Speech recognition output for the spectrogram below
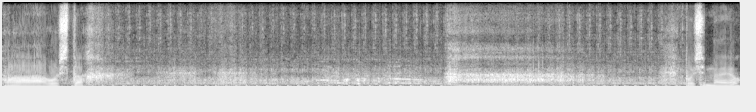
아 멋있다. 하, 멋있나요?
